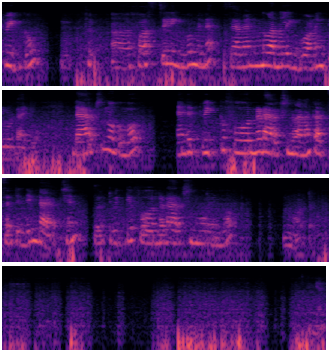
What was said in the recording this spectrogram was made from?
ട്വിഗും ഫസ്റ്റ് ലിങ്കും പിന്നെ സെവൻ എന്ന് പറഞ്ഞ ലിങ്കുമാണ് ഇൻക്ലൂഡ് ആയിട്ടുള്ളത്. ഡയറക്ഷൻ നോക്കുമ്പോൾ എന്റെ ട്വിക്ക് ഫോറിന്റെ ഡയറക്ഷൻ വേണം കട്ട് സെറ്റിന്റെയും ഡയറക്ഷൻ സോ ട്വിക്ക് ഫോറിന്റെ ഡയറക്ഷൻ എന്ന് പറയുമ്പോൾ ഇങ്ങോട്ട് ഇങ്ങനെ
